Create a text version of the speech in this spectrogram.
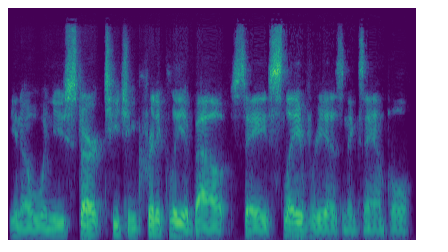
you know when you start teaching critically about say slavery as an example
